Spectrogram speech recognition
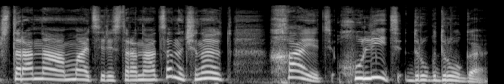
сторона матери, сторона отца начинают хаять, хулить друг друга.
